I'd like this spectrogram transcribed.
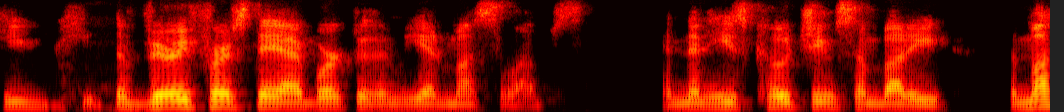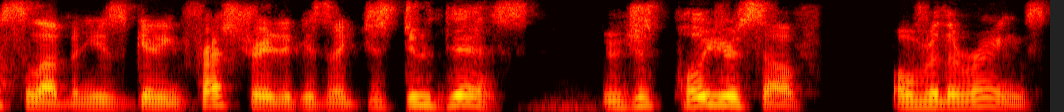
he, he, the very first day I worked with him, he had muscle ups, and then he's coaching somebody the muscle up, and he's getting frustrated because like just do this, you know, just pull yourself over the rings.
